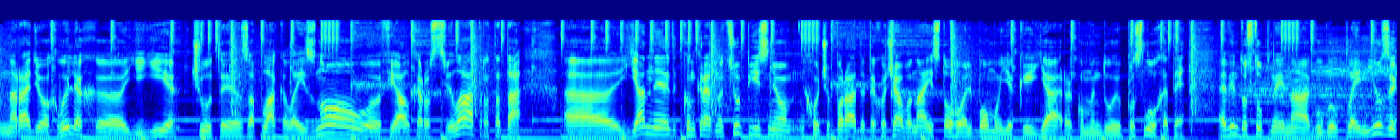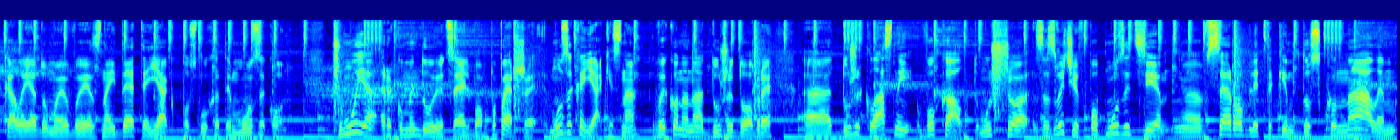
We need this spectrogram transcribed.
на радіохвилях її чути. Заплакала і знов. Фіалка розцвіла. Тра-та-та. Я не конкретно цю пісню хочу порадити, хоча вона із того альбому, який я рекомендую послухати. Він доступний на Google Play Music, але я думаю, ви знайдете як послухати музику. Чому я рекомендую цей альбом? По-перше, музика якісна, виконана дуже добре, е, дуже класний вокал, тому що зазвичай в поп-музиці е, все роблять таким досконалим,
